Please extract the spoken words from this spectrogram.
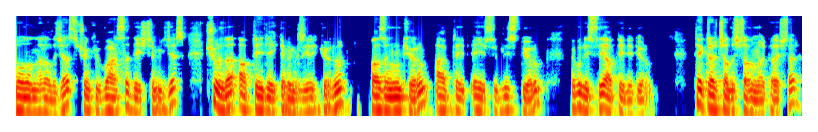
olanları alacağız. Çünkü varsa değiştirmeyeceğiz. Şurada update'i eklememiz gerekiyordu. Bazen unutuyorum. Update as list diyorum. Ve bu listeyi update ediyorum. Tekrar çalıştıralım arkadaşlar.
